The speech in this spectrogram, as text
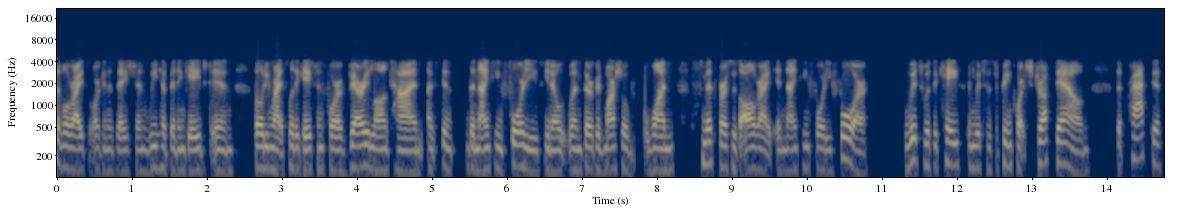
civil rights organization. We have been engaged in voting rights litigation for a very long time, uh, since the 1940s, you know, when Thurgood Marshall won Smith versus Allwright in 1944, which was a case in which the Supreme Court struck down the practice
